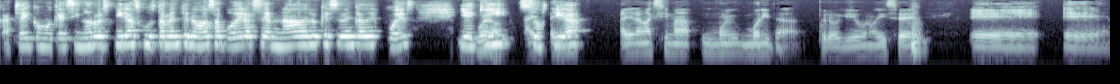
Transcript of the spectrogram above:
¿cachai? Como que si no respiras justamente no vas a poder hacer nada de lo que se venga después. Y aquí Bueno, hay- hay Sofía, una- Hay una máxima muy bonita, pero que uno dice, eh, eh,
